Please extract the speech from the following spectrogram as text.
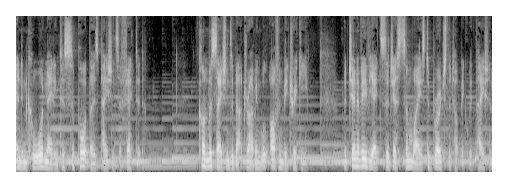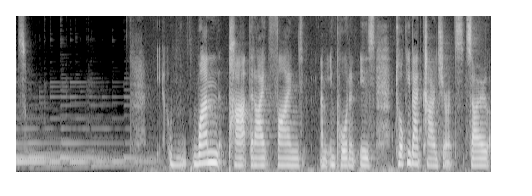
and in coordinating to support those patients affected. Conversations about driving will often be tricky, but Genevieve Yates suggests some ways to broach the topic with patients. One part that I find um, important is talking about car insurance. So,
